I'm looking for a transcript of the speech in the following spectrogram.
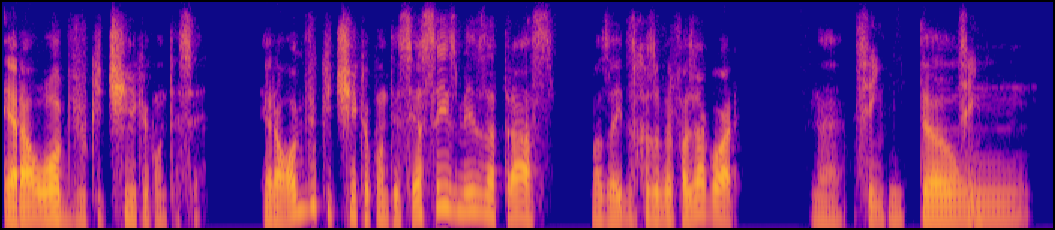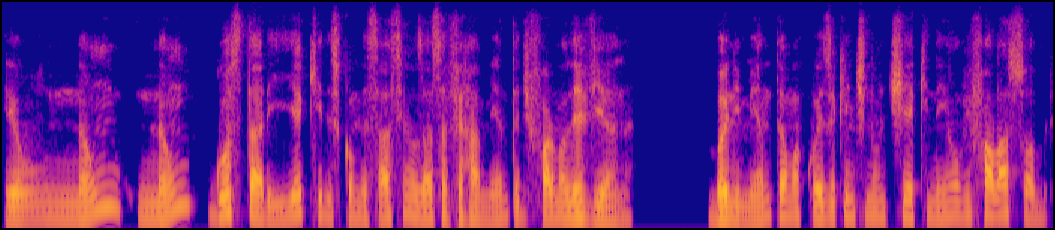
era óbvio que tinha que acontecer. Era óbvio que tinha que acontecer há seis meses atrás, mas aí eles resolveram fazer agora. né? Sim. Então, Sim. eu não, não gostaria que eles começassem a usar essa ferramenta de forma leviana. Banimento é uma coisa que a gente não tinha que nem ouvir falar sobre.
